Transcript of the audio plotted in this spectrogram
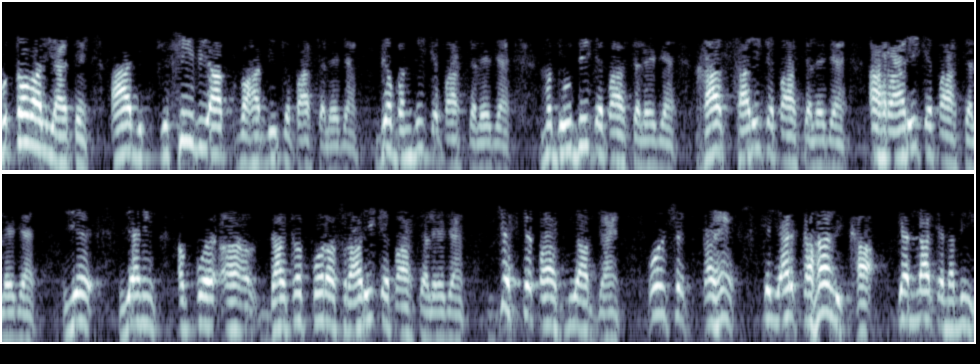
بتوں والی آیتیں، آج کسی بھی آپ وہابی کے پاس چلے جائیں جو بندی کے پاس چلے جائیں، مدودی کے پاس چلے جائیں، خاص ساری کے پاس چلے جائیں، احراری کے پاس چلے جائیں، یہ یعنی ڈاکٹر پور اسراری کے پاس چلے جائیں، جس کے پاس بھی آپ جائیں ان سے کہیں کہ یار کہاں لکھا کہ اللہ کے نبی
